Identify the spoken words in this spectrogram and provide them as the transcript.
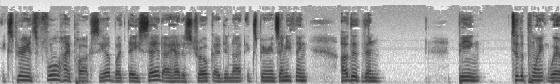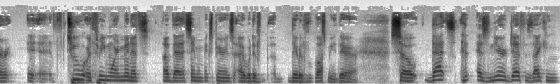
experience full hypoxia, but they said I had a stroke. I did not experience anything other than being to the point where uh, two or three more minutes of that same experience, I would have they would have lost me there. So that's as near death as I can.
